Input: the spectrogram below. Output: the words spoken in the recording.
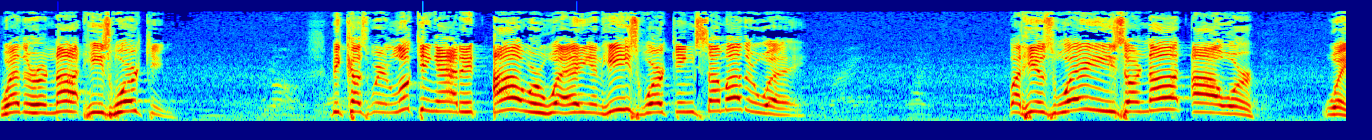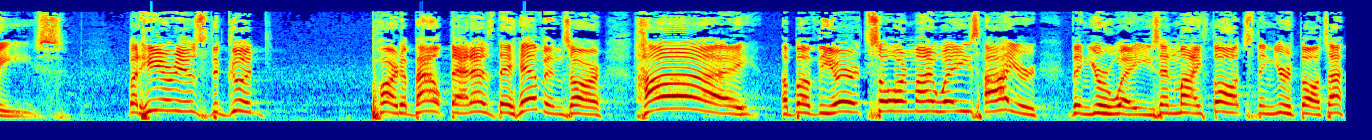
whether or not He's working. Because we're looking at it our way and He's working some other way. But His ways are not our ways. But here is the good part about that. As the heavens are high above the earth, so are my ways higher than your ways and my thoughts than your thoughts. I,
